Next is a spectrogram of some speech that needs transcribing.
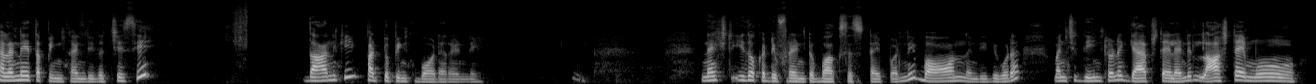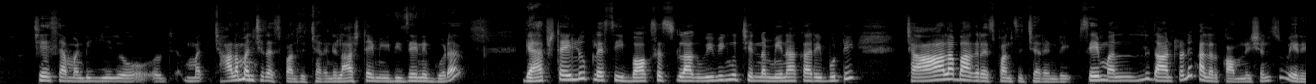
కలనేత పింక్ అండి. ఇది వచ్చేసి దానికి పట్టు పింక్ బార్డర్ అండి. నెక్స్ట్ ఇది ఒక డిఫరెంట్ బాక్సెస్ టైప్ అండి. బాగుందండి ఇది కూడా. మంచి దీంట్లోనే గ్యాప్ స్టైల్ అండి. లాస్ట్ టైము చేసామండి మ- చాలా మంచి రెస్పాన్స్ ఇచ్చారండి. లాస్ట్ టైం ఈ డిజైన్కి కూడా. గ్యాప్ స్టైల్ ప్లస్ ఈ బాక్సెస్ లాగా వీవింగ్ చిన్న మీనాకారి బుట్టి చాలా బాగా రెస్పాన్స్ ఇచ్చారండి. సేమ్ మళ్ళీ దాంట్లోనే కలర్ కాంబినేషన్స్ వేరే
